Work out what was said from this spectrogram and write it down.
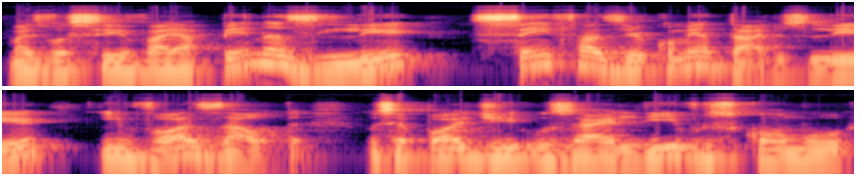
mas você vai apenas ler sem fazer comentários, ler em voz alta. Você pode usar livros como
